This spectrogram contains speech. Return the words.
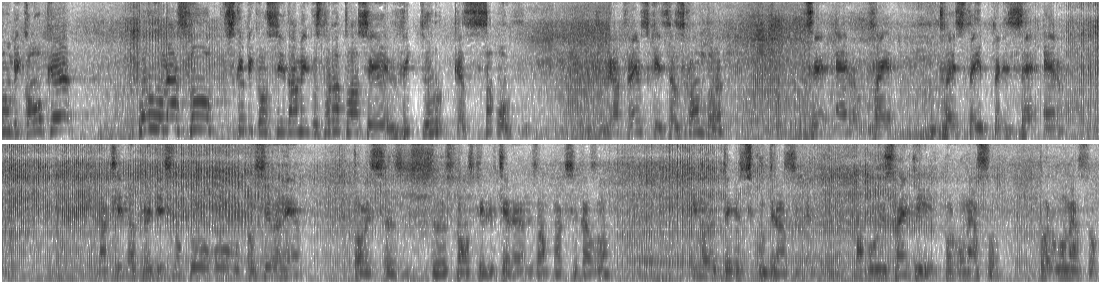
Последна обиколка. Първо място, скъпи гости, дами и господа, това си е Виктор Касапов. Град Левски с Хонда CRV 250R. Значи на предишното класиране т.е. с, с, с нощи или вчера, не знам как се казва. Има 9 секунди разлика. Аплодисменти, първо място. Първо място.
